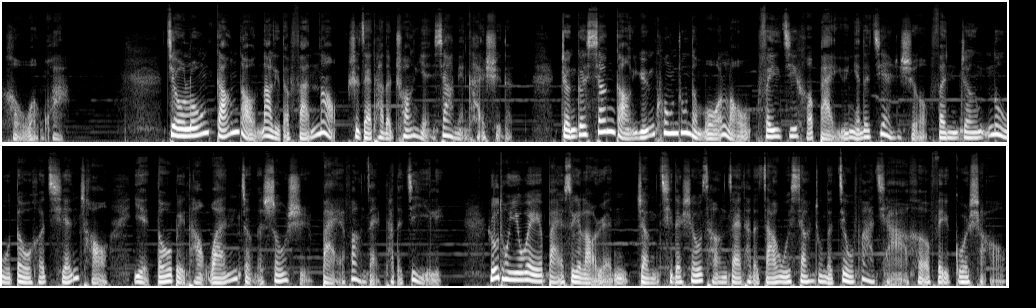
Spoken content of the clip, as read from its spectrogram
和文化。九龙港岛那里的烦恼是在他的窗眼下面开始的，整个香港云空中的摩楼、飞机和百余年的建设、纷争、怒斗和前朝，也都被他完整的收拾摆放在他的记忆里，如同一位百岁老人整齐地收藏在他的杂物箱中的旧发卡和废锅勺。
